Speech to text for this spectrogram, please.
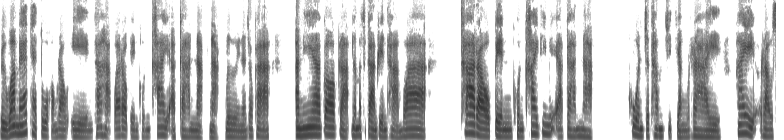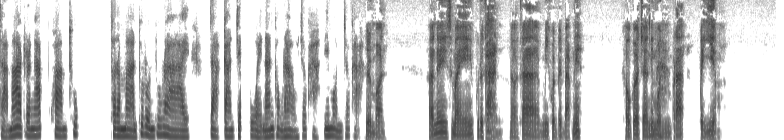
หรือว่าแม้แต่ตัวของเราเอง ถ้าหากว่าเราเป็นคนไข้อาการหนักๆเลยนะเจ้าค่ะ อันเนี้ยก็กราบนมัสการเรียนถามว่า ถ้าเราเป็นคนไข้ที่มีอาการหนัก ควรจะทำจิตอย่างไร ให้เราสามารถระงับความทุกข์ทรมานทุรนทุราย จากการเจ็บป่วยนั้นของเราเจ้าค่ะ นิมนต์เจ้าค่ะเชิญบอลอ่าในสมัยพุทธกาลเนาะถ้ามีคนเป็นแบบเนี้ยเขาก็จะนิมนต์พระไปเยี่ยม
